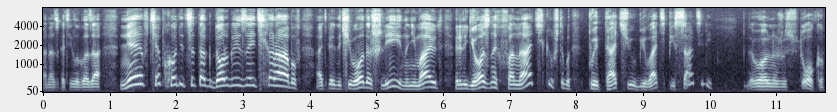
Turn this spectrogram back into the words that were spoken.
Она закатила глаза. Нефть обходится так дорого из-за этих арабов. А теперь до чего дошли? Нанимают религиозных фанатиков, чтобы пытать и убивать писателей довольно жестоко,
